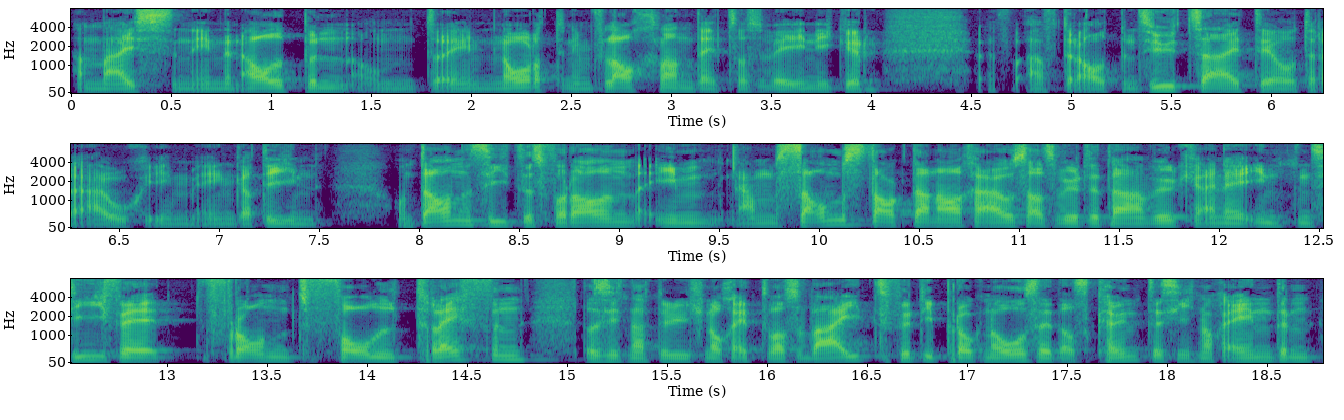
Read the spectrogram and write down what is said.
Am meisten in den Alpen und im Norden, im Flachland, etwas weniger auf der Alpen-Südseite oder auch im Engadin. Und dann sieht es vor allem im, am Samstag danach aus, als würde da wirklich eine intensive Front voll treffen. Das ist natürlich noch etwas weit für die Prognose, das könnte sich noch ändern,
